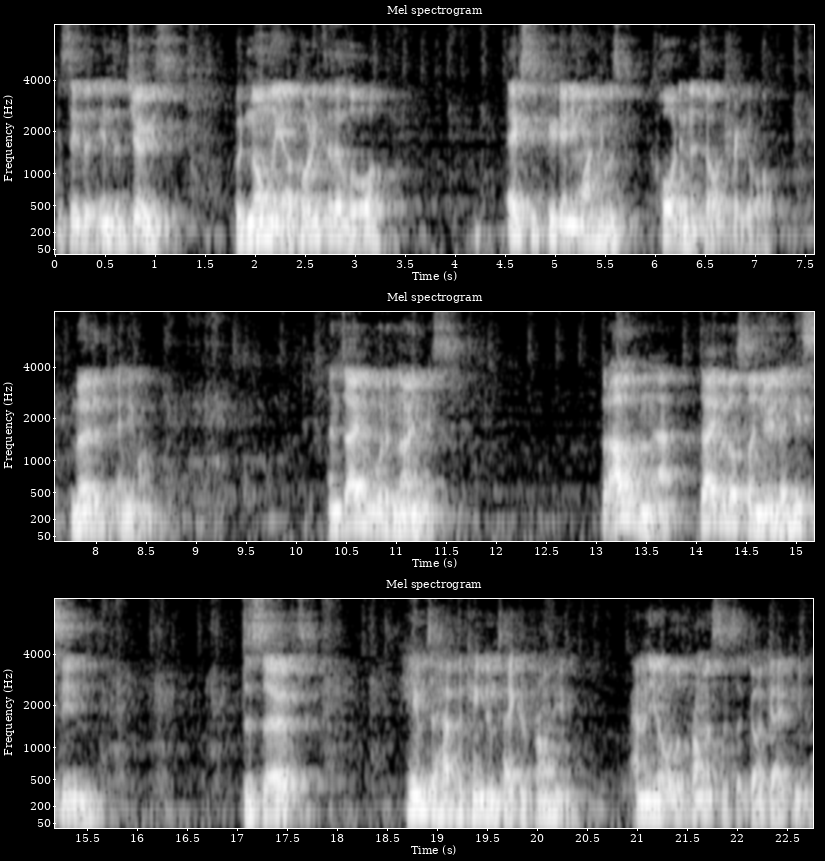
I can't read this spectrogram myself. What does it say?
You see, that in the Jews would normally, according to the law, execute anyone who was caught in adultery or murdered anyone. And David would have known this. But other than that, David also knew that his sin deserved him to have the kingdom taken from him and the, all the promises that God gave him.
